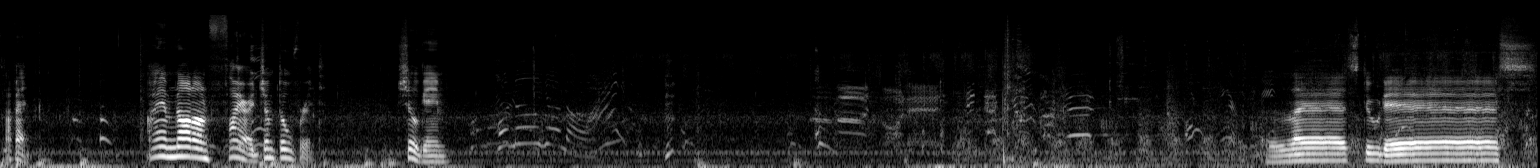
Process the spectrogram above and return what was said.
Stop it. I am not on fire. I jumped over it. Chill game. Let's do this.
